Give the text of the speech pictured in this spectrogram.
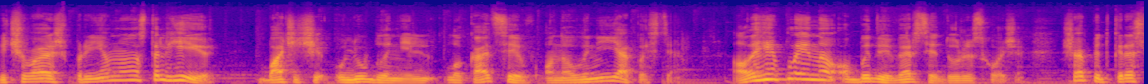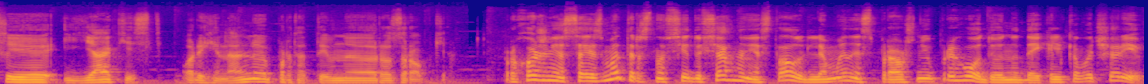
відчуваєш приємну ностальгію, бачачи улюблені локації в оновленій якості. Але геймплейно обидві версії дуже схожі, що підкреслює якість оригінальної портативної розробки. Проходження Size Matters на всі досягнення стало для мене справжньою пригодою на декілька вечорів.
